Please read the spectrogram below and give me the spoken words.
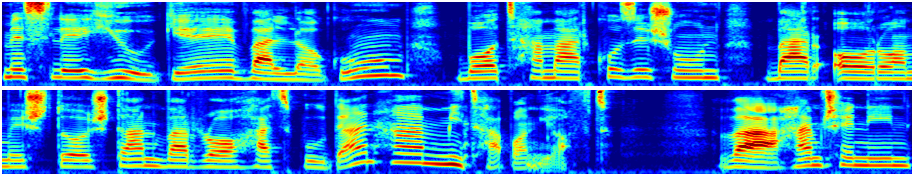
مثل هیوگه و لاگوم با تمرکزشون بر آرامش داشتن و راحت بودن هم می‌توان یافت. و همچنین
